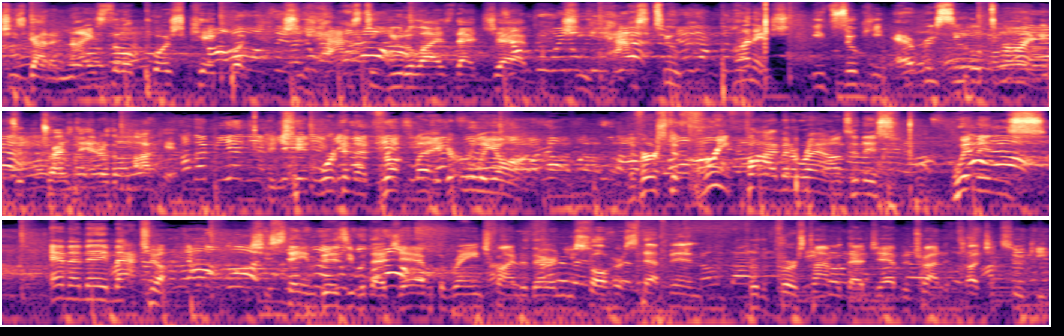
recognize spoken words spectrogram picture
She's got a nice little push kick, but she has to utilize that jab. She has to punish Itsuki every single time Itsuki tries to enter the pocket. And Chin working that front leg early on. The first of three five-minute rounds in this women's MMA matchup. She's staying busy with that jab with the rangefinder there, and you saw her step in for the first time with that jab to try to touch Itsuki.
